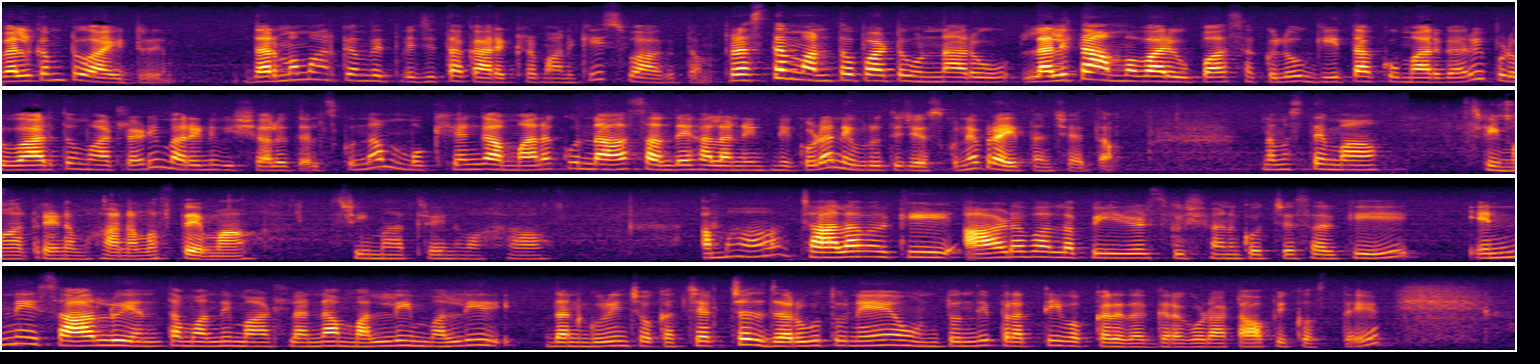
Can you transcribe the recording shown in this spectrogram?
Welcome to I dream. ధర్మ మార్గం with Vijitha కార్యక్రమానికి స్వాగతం. ప్రస్తుతం మనతో పాటు ఉన్నారు లలిత అమ్మవారి ఉపాసకులు గీతా కుమార్ గారు. ఇప్పుడు వారితో మాట్లాడి మరిన్ని విషయాలు తెలుసుకుందాం. ముఖ్యంగా మనకున్న సందేహాలన్నింటినీ కూడా నివృత్తి చేసుకునే ప్రయత్నం చేద్దాం. నమస్తే మా. శ్రీమాత్రే నమ. నమస్తే మా. శ్రీమాత్రే నమః. అమ్మ చాలా వరకు ఆడవాళ్ళ పీరియడ్స్ విషయానికి వచ్చేసరికి ఎన్నిసార్లు ఎంతమంది మాట్లాడినా మళ్ళీ మళ్ళీ దాని గురించి ఒక చర్చ జరుగుతూనే ఉంటుంది ప్రతి ఒక్కరి దగ్గర కూడా టాపిక్ వస్తే.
